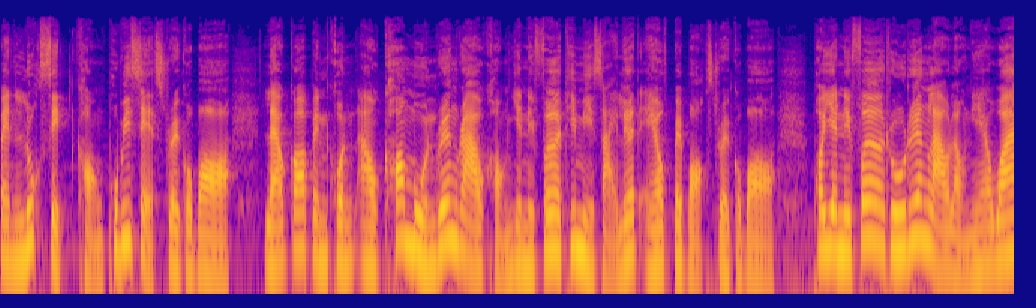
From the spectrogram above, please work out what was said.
เป็นลูกศิษย์ของผู้วิเศษสเตรโกบอร์แล้วก็เป็นคนเอาข้อมูลเรื่องราวของเยนนิเฟอร์ที่มีสายเลือดเอลฟ์ไปบอกสเตรโกบอร์พอเยนนิเฟอร์รู้เรื่องราวเหล่านี้ว่า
